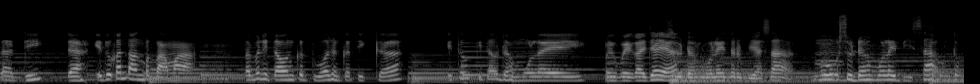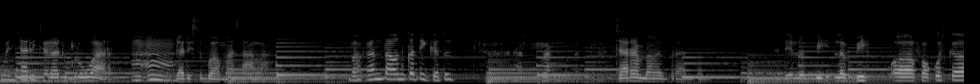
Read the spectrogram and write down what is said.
tadi. Dah itu kan tahun pertama. Hmm. tapi di tahun kedua dan ketiga itu kita udah mulai baik-baik aja ya Sudah mulai terbiasa, Hmm. sudah mulai bisa untuk mencari jalan keluar Mm-mm. dari sebuah masalah. bahkan tahun ketiga tuh jarang banget berantem Jarang banget berantem. Jadi lebih lebih eh, fokus ke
